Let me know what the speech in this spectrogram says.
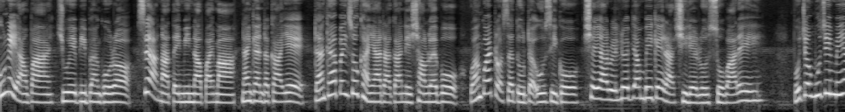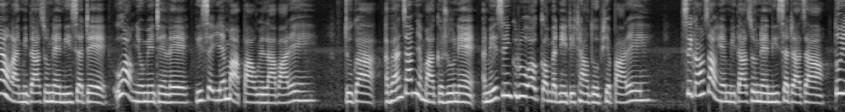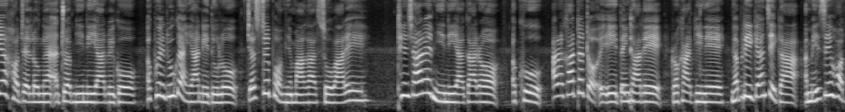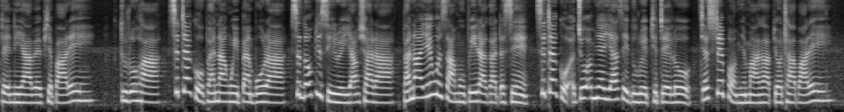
ဦးနေအောင်ပိုင်း UAB ဘဏ်ကိုတော့စစ်အာဏာသိမ်းပြီးနောက်ပိုင်းမှာနိုင်ငံတကာရဲ့ဒဏ်ခတ်ပိတ်ဆို့ခံရတာကနေရှောင်လွှဲဖို့ဝမ်ကွက်တော်ဆက်သူတဦးစီကိုရှယ်ယာတွေလွှဲပြောင်းပေးခဲ့တာရှိတယ်လို့ဆိုပါတယ်။ဗိုလ်ချုပ်မူကြီးမင်းအောင်လှိုင်မိသားစုနဲ့နှီးဆက်တဲ့ဦးအောင်မျိုးမင်းတင်လည်းဒီစက်ရဲမှာပါဝင်လာပါတယ်။သူကအဗန်းချမြန်မာကရုနဲ့ Amazing Group of Company တည်ထောင်သူဖြစ်ပါတယ်။ စစ်ကောင်းဆောင်ရဲ့မိသားစုနဲ့နှီးစပ်တာကြောင့်သူ့ရဲ့ဟိုတယ်လုပ်ငန်းအတွက်မြေနေရာတွေကိုအခွင့်ထူးခံရနေသူလို့ Justice for မြန်မာကဆိုပါတယ်။ထင်ရှားတဲ့မြေနေရာကတော့အခုအရခတ်တက်တော်အေးအေးတင်ထားတဲ့ရခိုင်ပြည်နယ်ငပလီကမ်းခြေက Amazing Hotel နေရာပဲဖြစ်ပါတယ်။သူတို့ဟာစစ်တပ်ကိုဗန္နာငွေပံ့ပိုးတာစစ်သုံးပစ္စည်းတွေရောင်းချတာဗန္နာရေးဝန်ဆောင်မှုပေးတာကတဆင့်စစ်တပ်ကိုအကျိုးအမြတ်ရစေသူတွေဖြစ်တယ်လို့ Justice for မြန်မာကပြောထားပါတယ်။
